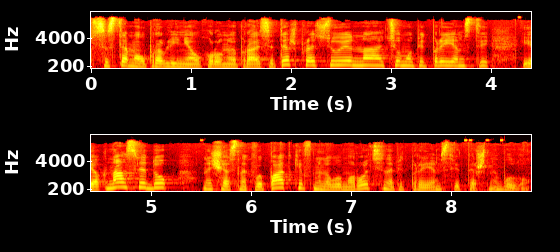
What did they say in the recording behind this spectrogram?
Система управління охороною праці теж працює на цьому підприємстві. І як наслідок нещасних випадків в минулому році на підприємстві теж не було.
